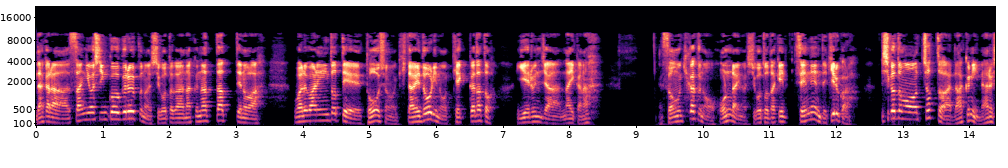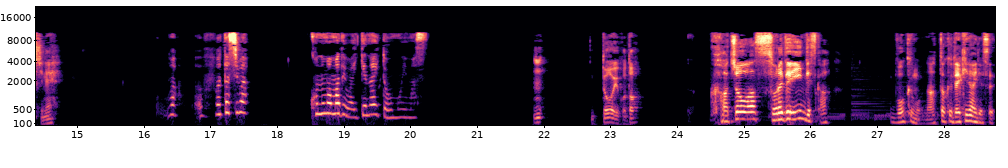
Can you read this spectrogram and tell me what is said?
だから、産業振興グループの仕事がなくなったってのは、我々にとって当初の期待通りの結果だと言えるんじゃないかな。総務企画の本来の仕事だけ専念できるから、仕事もちょっとは楽になるしね。わ、私は、このままではいけないと思います。どういうこと？課長はそれでいいんですか？僕も納得できないです。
